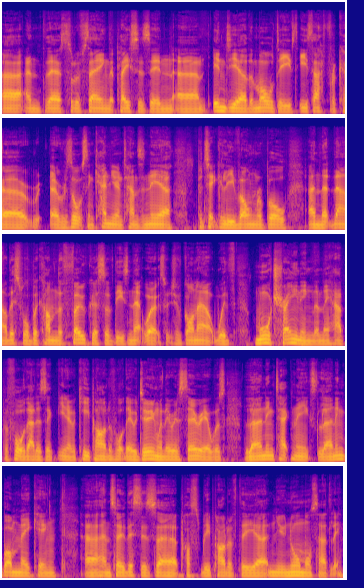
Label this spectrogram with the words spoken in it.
Uh, and they're sort of saying that places in um, India, the Maldives, East Africa, uh, resorts in Kenya and Tanzania, particularly vulnerable. And that now this will become the focus of these networks, which have gone out with more training than they had before. That is a you know a key part of what they were doing when they were in Syria was learning techniques, learning bomb making uh, and so this is uh, possibly part of the uh, new normal, sadly.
